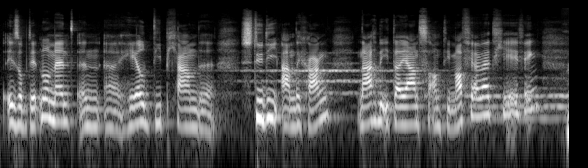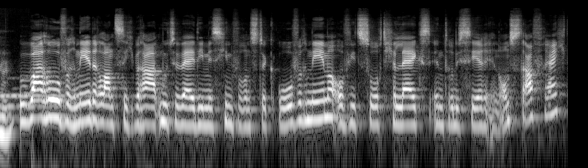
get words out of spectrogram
is op dit moment een uh, heel diepgaande studie aan de gang naar de Italiaanse antimafia-wetgeving. Hm. Waarover Nederland zich beraadt, moeten wij die misschien voor een stuk overnemen of iets soortgelijks introduceren in ons strafrecht.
